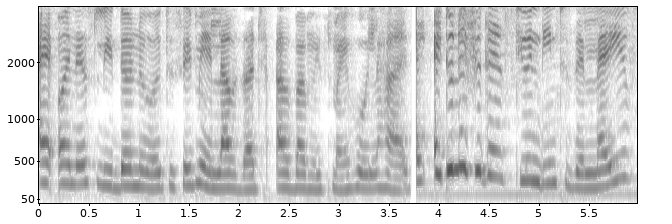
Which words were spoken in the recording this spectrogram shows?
I honestly don't know what to say. Me, I love that album with my whole heart. I, I don't know if you guys tuned into the live,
